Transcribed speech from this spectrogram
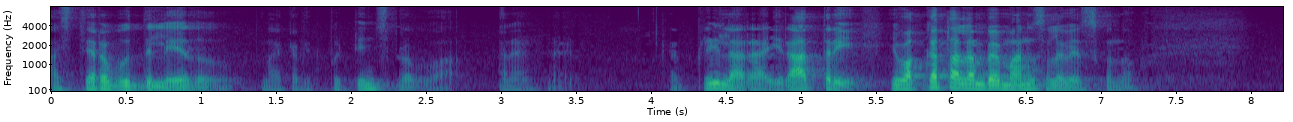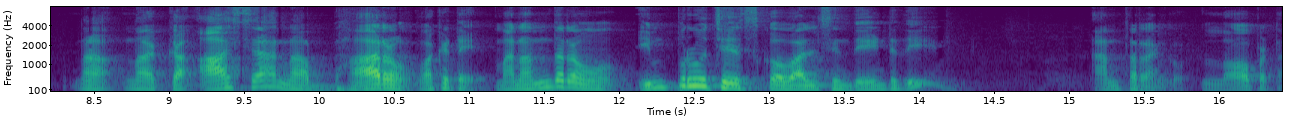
ఆ స్థిర బుద్ధి లేదు. నాకు అది పుట్టించు ప్రభువా అని అంటున్నాడు. ప్రియులారా ఈ రాత్రి ఈ ఒక్క తలంపై మనసులో వేసుకుందాం. నా నా యొక్క ఆశ నా భారం ఒకటే. మనందరం ఇంప్రూవ్ చేసుకోవాల్సింది ఏంటిది? అంతరంగం లోపట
